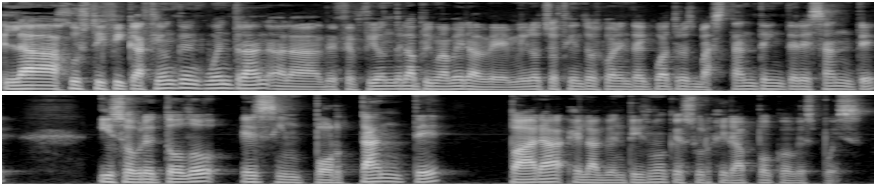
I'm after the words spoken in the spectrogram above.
La justificación que encuentran a la decepción de la primavera de 1844 es bastante interesante y sobre todo es importante para el adventismo que surgirá poco después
